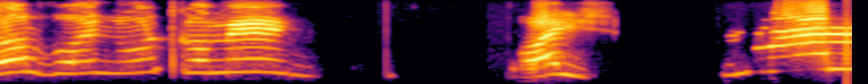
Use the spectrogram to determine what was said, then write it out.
your voice not coming. Voice. Ma'am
